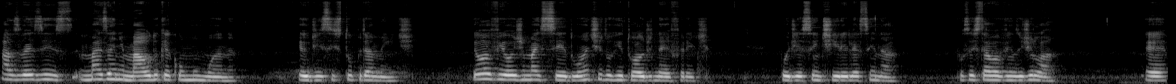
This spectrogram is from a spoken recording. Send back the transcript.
Às vezes, mais animal do que como humana. Eu disse estupidamente. Eu a vi hoje mais cedo, antes do ritual de Neferet. Podia sentir ele acenar. Você estava vindo de lá. É.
